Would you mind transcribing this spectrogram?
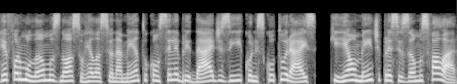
reformulamos nosso relacionamento com celebridades e ícones culturais, que realmente precisamos falar.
